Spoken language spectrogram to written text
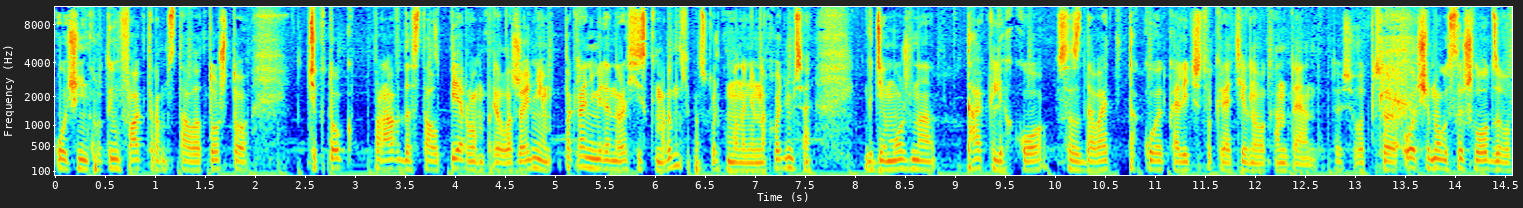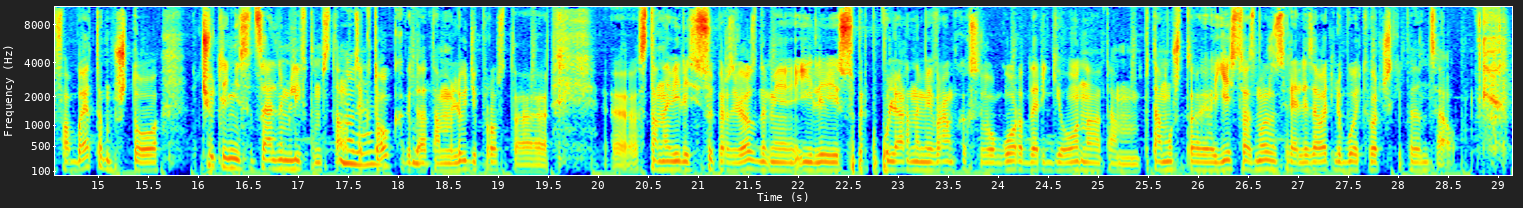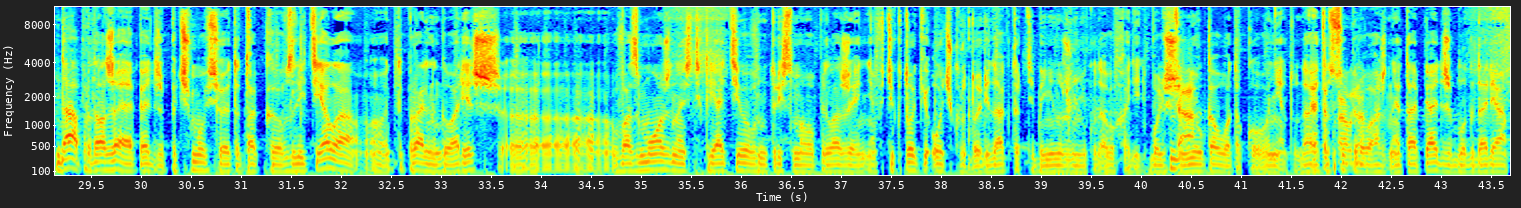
очень крутым фактором стало то, что TikTok правда стал первым приложением, по крайней мере на российском рынке, поскольку мы на нем находимся, где можно так легко создавать такое количество креативного контента. То есть вот э, очень много слышал отзывов об этом, что чуть ли не социальным лифтом стал ну, TikTok, да. когда там люди просто э, становились суперзвездами или суперпопулярными в рамках своего города, региона, там, потому что есть возможность реализовать любой творческий потенциал. Да, продолжая, опять же, почему все это так взлетело, э, ты правильно говоришь, э, возможность креатива внутри самого приложения. В ТикТоке очень крутой редактор, тебе не нужно никуда выходить. Больше да. ни у кого такого нету. Да? Это, это супер важно. Это опять же благодаря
